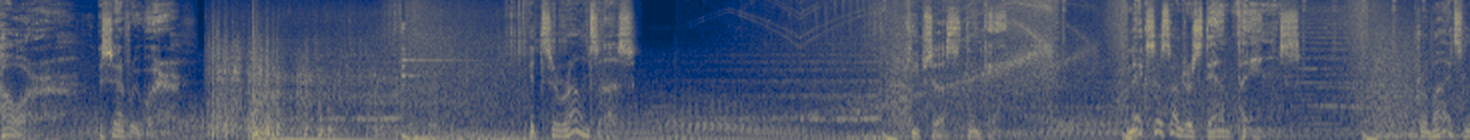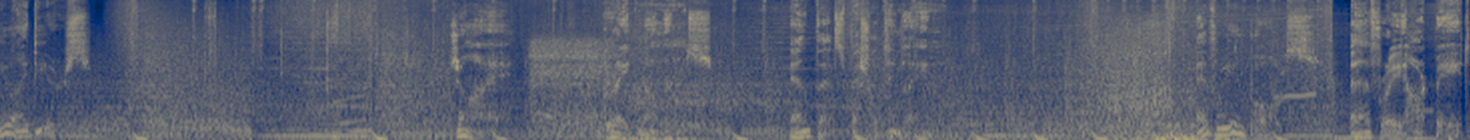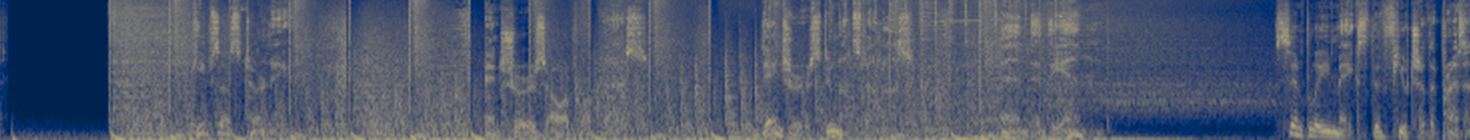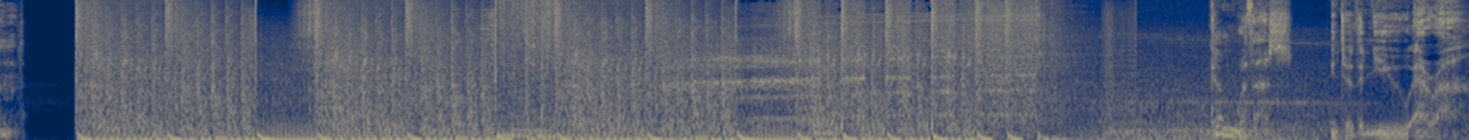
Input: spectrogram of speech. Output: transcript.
Power is everywhere. It surrounds us, keeps us thinking, makes us understand things, provides new ideas. Joy, great moments, and that special tingling. Every impulse, every heartbeat keeps us turning, ensures our progress. Dangers do not stop us, and in the end, simply makes the future the present. Come with us into the new era.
